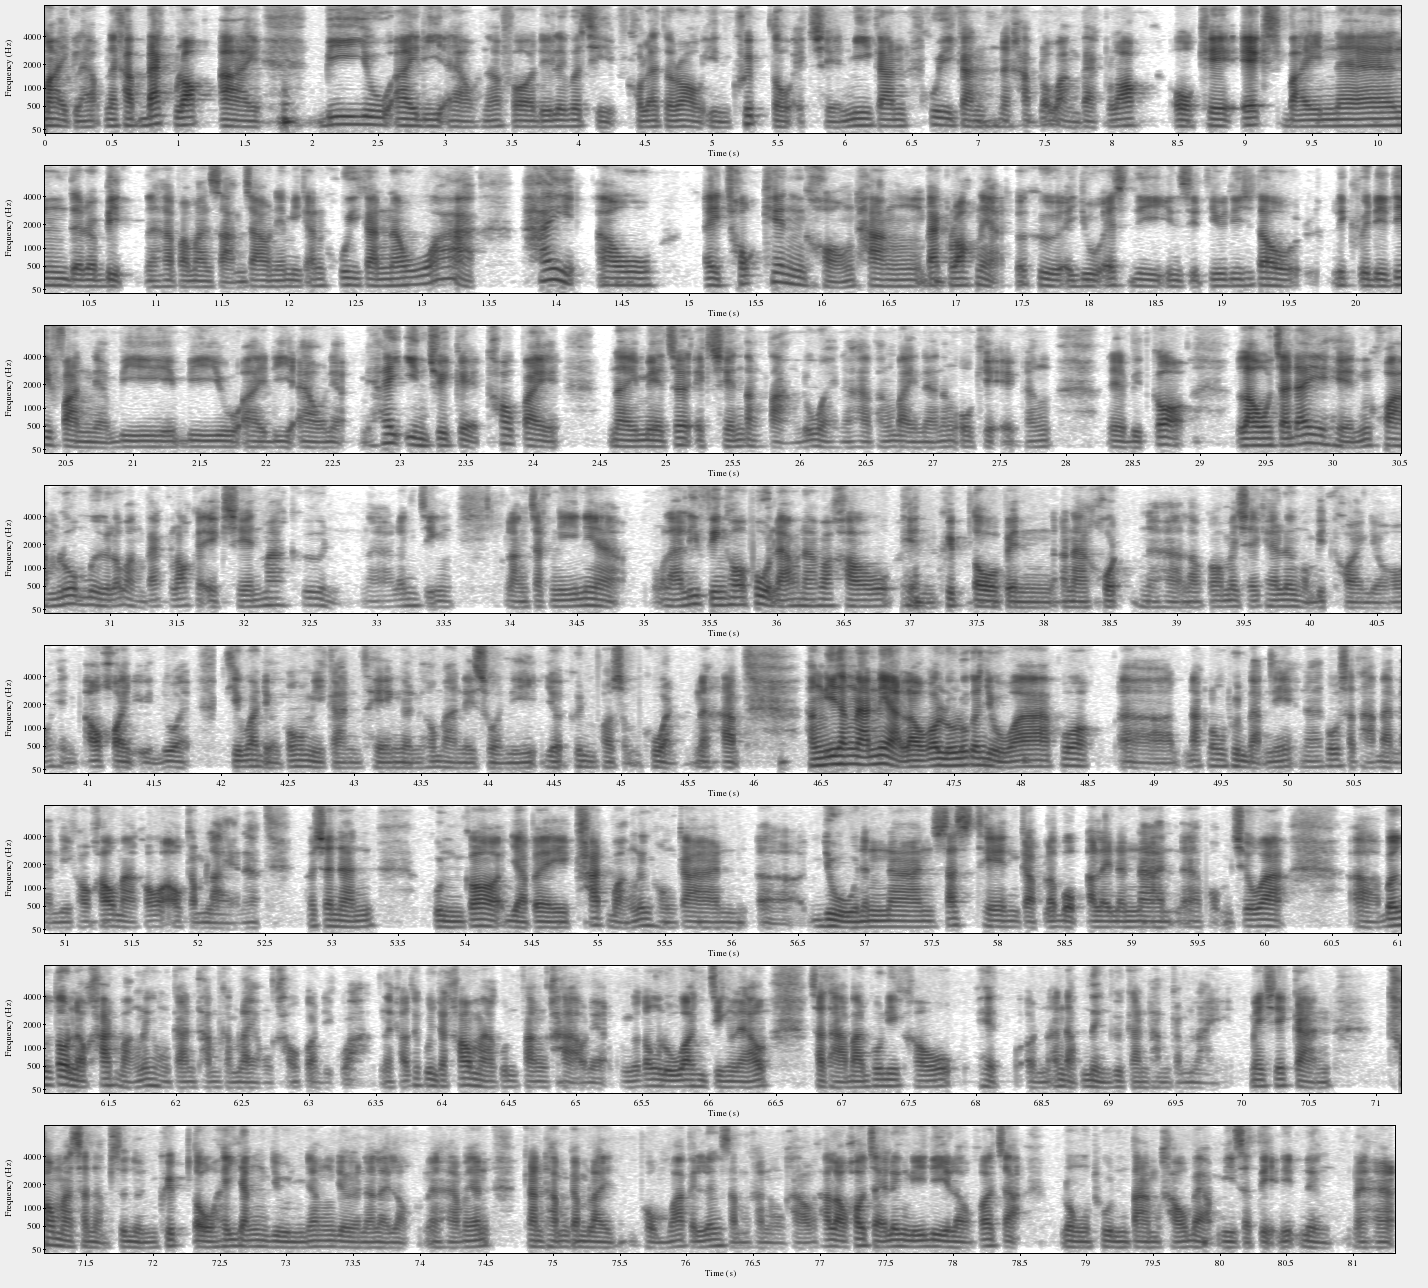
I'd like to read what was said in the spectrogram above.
มาอีกแล้วนะครับ Backlog I BUIDL นะ for derivative collateral in crypto exchange มีการคุยกันนะครับระหว่าง Backlog OKX Binance Deribit นะครับประมาณ 3 เจ้านี้มีการคุยกันนะว่าให้เอา ไอ้โทเค็นของทาง Backlog เนี่ยก็คือไอ้ USD Institute Digital Liquidity Fund เนี่ย B BUIDL เนี่ยให้ integrate เข้าไปใน major exchange ต่างๆ ด้วยนะครับทั้งใบนะทั้ง OKX ทั้ง Debit ก็เราจะได้เห็นความร่วมมือระหว่าง Backlog กับ Exchange มากขึ้นนะเรื่องจริงหลังจากนี้เนี่ย ลารีฟิงเขาพูดแล้วนะว่าเขาเห็นคริปโตเป็นอนาคตนะฮะแล้วก็ไม่ใช่แค่เรื่องของบิตคอยเดียวเขาเห็นเอาคอยอื่นด้วย คิดว่าเดี๋ยวก็มีการเทเงินเข้ามาในส่วนนี้เยอะขึ้นพอสมควรนะครับ ทั้งนี้ทั้งนั้นเนี่ยเราก็รู้ๆกันอยู่ว่าพวกนักลงทุนแบบนี้นะพวกสถาบันแบบนี้เขาเข้ามาเขาเอากำไรนะเพราะฉะนั้นคุณก็อย่าไปคาดหวังเรื่องของการออยู่นานๆ sustain กับระบบอะไรนานๆนะผมเชื่อว่า เบื้องต้นเราคาดหวังเรื่องของการทำกำไรของเขาก่อนดีกว่านะครับถ้าคุณจะเข้ามาคุณฟังข่าวเนี่ยคุณก็ต้องรู้ว่าจริง ๆ แล้ว สถาบันพวกนี้เขาเหตุผลอันดับหนึ่งคือการทำกำไร ไม่ใช่การเข้ามาสนับสนุนคริปโตให้ยั่งยืนยั่งเยืนอะไรหรอกนะฮะเพราะฉะนั้นการทำกำไรผมว่าเป็นเรื่องสำคัญของเขา ถ้าเราเข้าใจเรื่องนี้ดีเราก็จะลงทุนตามเขาแบบมีสตินิดนึงนะฮะ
